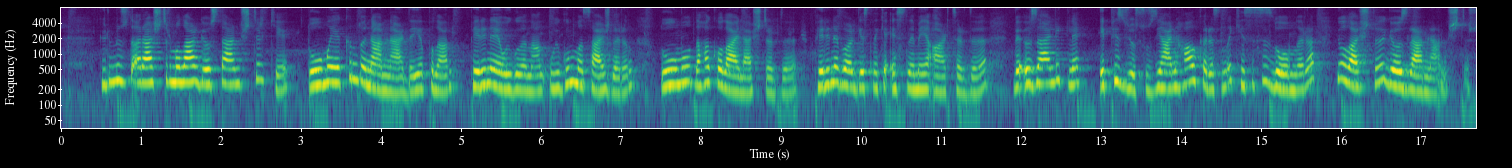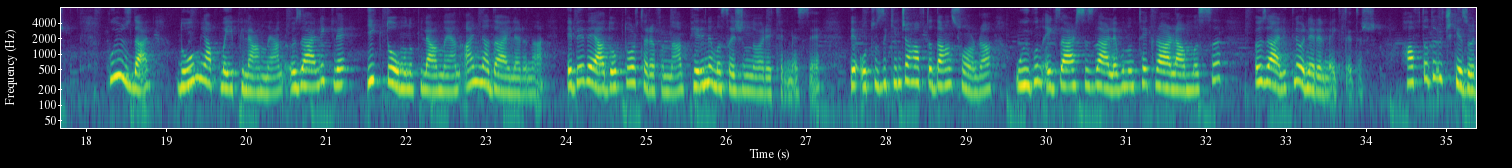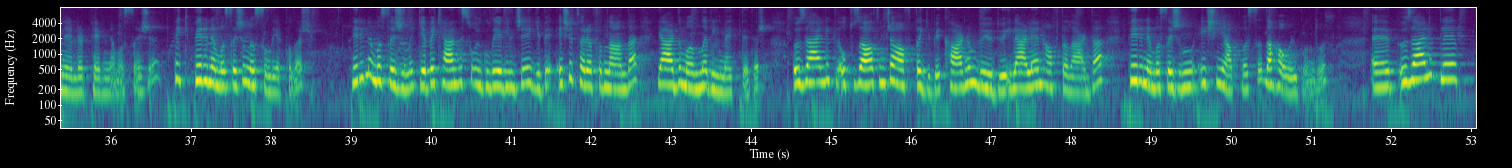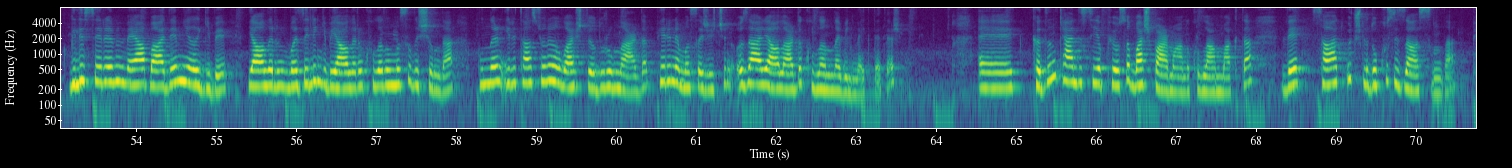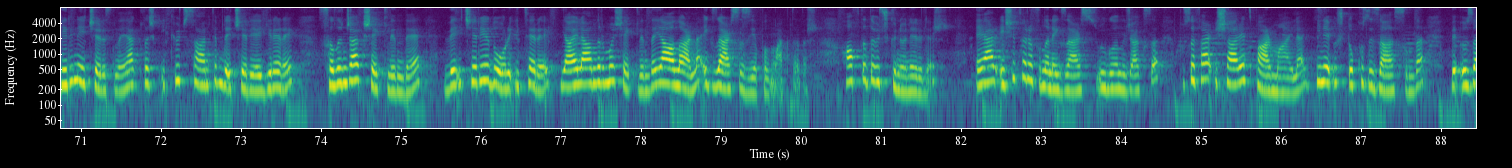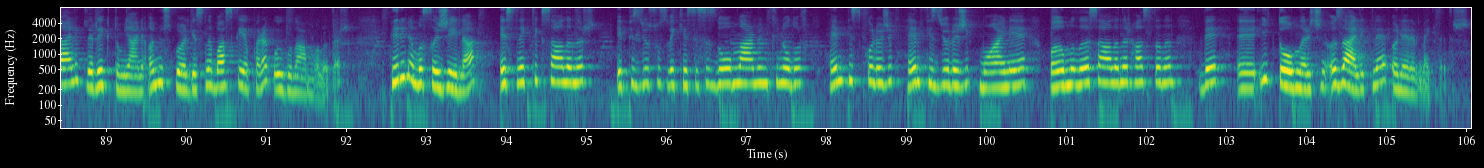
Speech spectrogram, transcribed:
Günümüzde araştırmalar göstermiştir ki doğuma yakın dönemlerde yapılan perineye uygulanan uygun masajların doğumu daha kolaylaştırdığı, perine bölgesindeki esnemeyi artırdığı ve özellikle epizyosuz yani halk arasında kesisiz doğumlara yol açtığı gözlemlenmiştir. Bu yüzden doğum yapmayı planlayan, özellikle ilk doğumunu planlayan anne adaylarına ebe veya doktor tarafından perine masajının öğretilmesi ve 32. haftadan sonra uygun egzersizlerle bunun tekrarlanması özellikle önerilmektedir. Haftada 3 kez önerilir perine masajı. Peki perine masajı nasıl yapılır? Perine masajını gebe kendisi uygulayabileceği gibi eşi tarafından da yardım alınabilmektedir. Özellikle 36. hafta gibi karnın büyüdüğü ilerleyen haftalarda perine masajının eşin yapması daha uygundur. Ee, özellikle gliserin veya badem yağı gibi yağların, vazelin gibi yağların kullanılması dışında bunların iritasyona ulaştığı durumlarda perine masajı için özel yağlar da kullanılabilmektedir. Ee, kadın kendisi yapıyorsa baş parmağını kullanmakta ve saat 3 ile 9 hizasında perine içerisine yaklaşık 2-3 santim de içeriye girerek salıncak şeklinde ve içeriye doğru iterek yaylandırma şeklinde yağlarla egzersiz yapılmaktadır. Haftada 3 gün önerilir. Eğer eşi tarafından egzersiz uygulanacaksa bu sefer işaret parmağıyla yine 3-9 hizasında ve özellikle rektum yani anüs bölgesine baskı yaparak uygulanmalıdır. Perine masajıyla esneklik sağlanır, epizyosuz ve kesisiz doğumlar mümkün olur. Hem psikolojik hem fizyolojik muayeneye bağımlılığı sağlanır hastanın ve e, ilk doğumlar için özellikle önerilmektedir.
